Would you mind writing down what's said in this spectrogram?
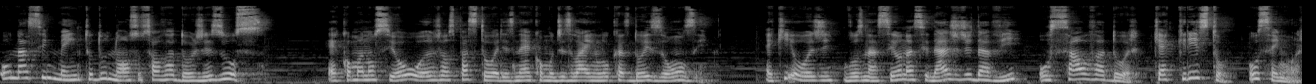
o nascimento do nosso Salvador Jesus. É como anunciou o anjo aos pastores, né? Como diz lá em Lucas 2:11. É que hoje vos nasceu na cidade de Davi o Salvador, que é Cristo, o Senhor.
